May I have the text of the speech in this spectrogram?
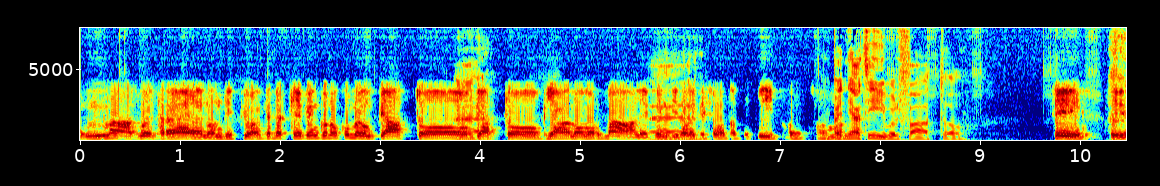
Eh, ma due, tre, non di più, anche perché vengono come un piatto, Eh. un piatto piano normale, quindi Eh. non è che siano tanto piccoli. Impegnativo il fatto. Sì, sì,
